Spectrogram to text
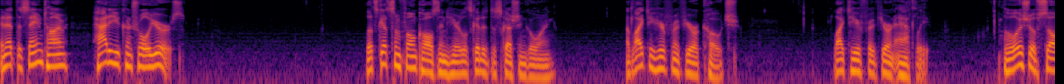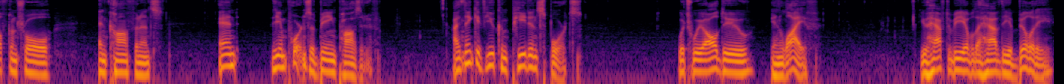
And at the same time, how do you control yours? Let's get some phone calls in here. Let's get a discussion going. I'd like to hear from if you're a coach. I'd like to hear from if you're an athlete. The whole issue of self control and confidence and the importance of being positive. I think if you compete in sports, which we all do in life, you have to be able to have the ability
